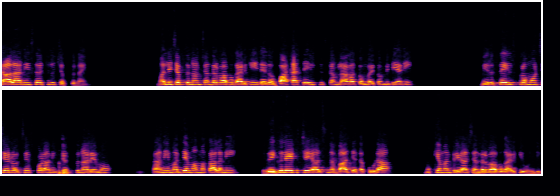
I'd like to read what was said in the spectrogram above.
చాలా రీసెర్చ్లు చెప్తున్నాయి. మళ్ళీ చెప్తున్నాం చంద్రబాబు గారికి ఇదేదో బాటా సేల్స్ సిస్టమ్ లాగా తొంభై తొమ్మిది అని. మీరు సేల్స్ ప్రమోట్ చేయడం చేసుకోవడానికి చేస్తున్నారేమో కానీ మద్యం అమ్మకాలని రెగ్యులేట్ చేయాల్సిన బాధ్యత కూడా ముఖ్యమంత్రిగా చంద్రబాబు గారికి ఉంది.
